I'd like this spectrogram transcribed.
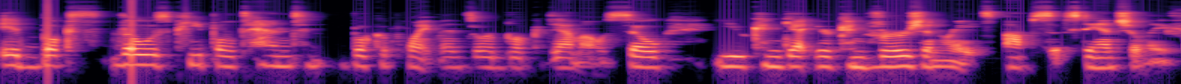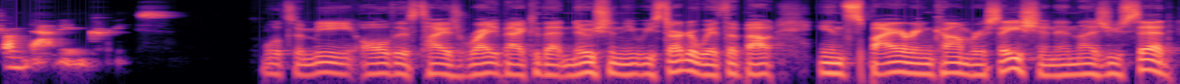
it books those people tend to book appointments or book demos so you can get your conversion rates up substantially from that increase well, to me, all this ties right back to that notion that we started with about inspiring conversation. And as you said,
